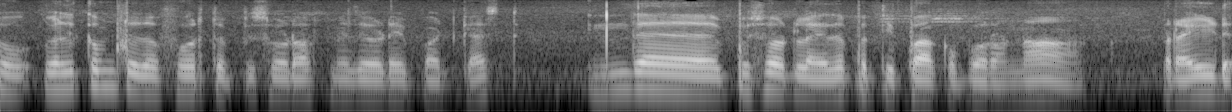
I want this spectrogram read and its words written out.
So welcome to the fourth episode of Medhuvadai podcast இந்த எபிசோடில் எதை பற்றி பார்க்க போகிறோன்னா ப்ரைடு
